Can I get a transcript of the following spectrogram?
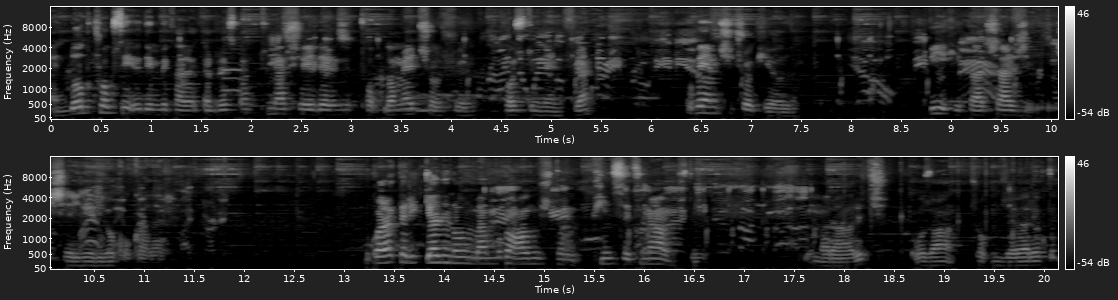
yani Dog çok sevdiğim bir karakter. Resmen tüm her şeylerini toplamaya çalışıyorum. Kostümlerini falan. Bu benim için çok iyi oldu. Bir hiperşarj şeyleri yok o kadar. Bu karakter ilk geldiğinde oğlum ben bunu almıştım. Pin setini almıştım. Bunlar hariç. O zaman çok mücevher yoktu.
